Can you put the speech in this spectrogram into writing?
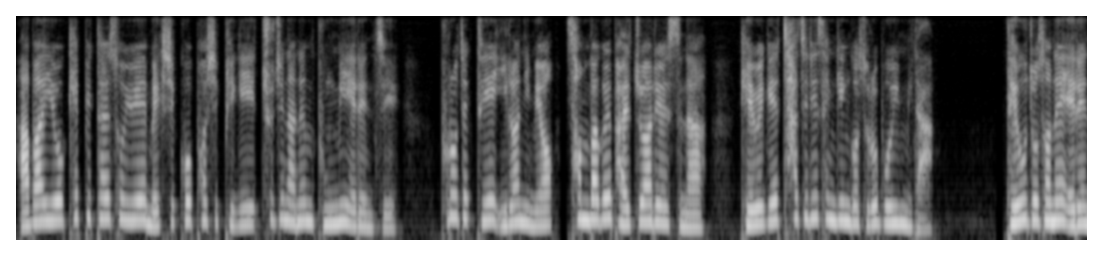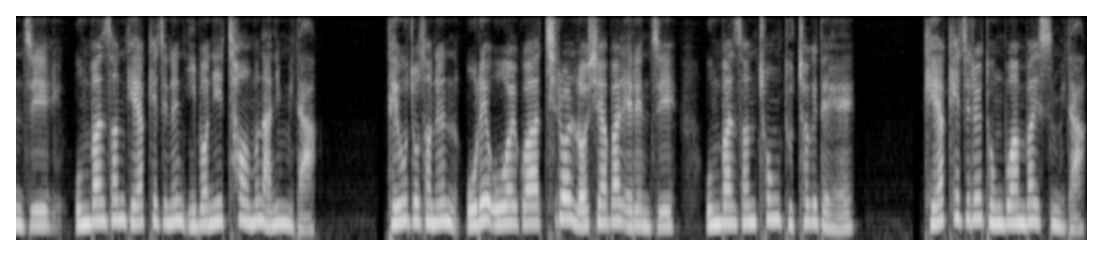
아바이오 캐피탈 소유의 멕시코 퍼시픽이 추진하는 북미 LNG 프로젝트의 일환이며 선박을 발주하려 했으나 계획에 차질이 생긴 것으로 보입니다. 대우조선의 LNG 운반선 계약 해지는 이번이 처음은 아닙니다. 대우조선은 올해 5월과 7월 러시아발 LNG 운반선 총두 척에 대해 계약 해지를 동보한 바 있습니다.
